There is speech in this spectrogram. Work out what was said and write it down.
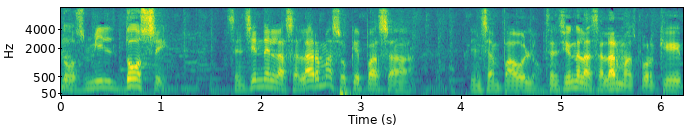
2011-2012. ¿Se encienden las alarmas o qué pasa en San Paolo? Se encienden las alarmas porque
